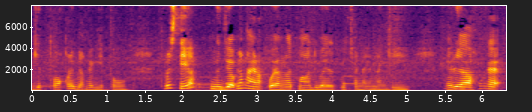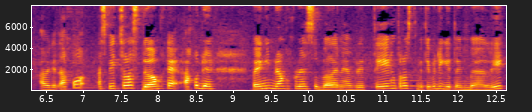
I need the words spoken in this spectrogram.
Gitu aku udah bilang kayak gitu terus dia ngejawabnya nggak enak banget malah dibalik bercandain lagi. Ya aku kayak abis aku speechless dong kayak aku udah bayangin dong aku udah sebel and everything terus tiba-tiba digituin balik.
